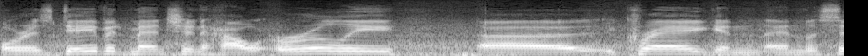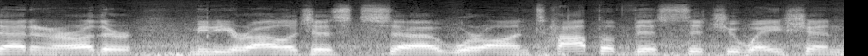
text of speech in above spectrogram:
or, as David mentioned, how early uh, Craig and, and Lisette and our other meteorologists uh, were on top of this situation,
